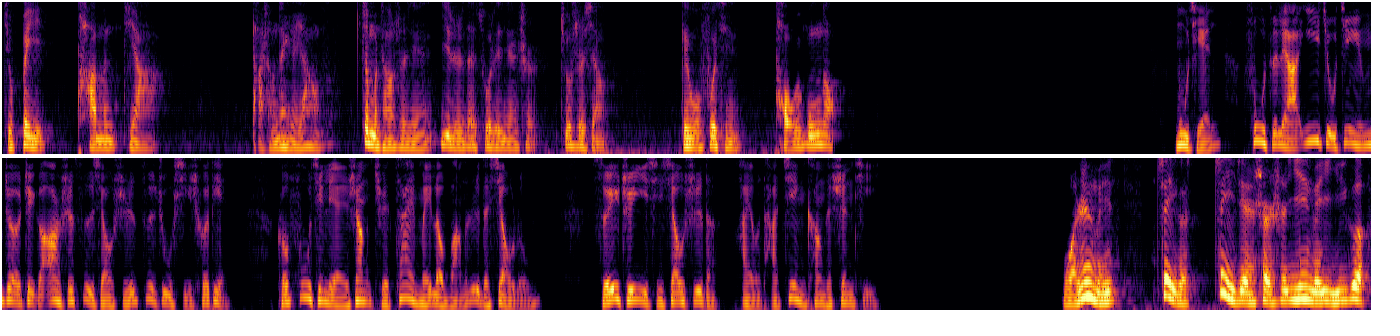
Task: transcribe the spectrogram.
就被他们家打成那个样子。这么长时间一直在做这件事，就是想给我父亲讨个公道。目前，父子俩依旧经营着这个二十四小时自助洗车店，可父亲脸上却再没了往日的笑容，随之一起消失的还有他健康的身体。我认为这个这件事儿是因为一个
